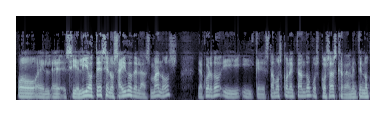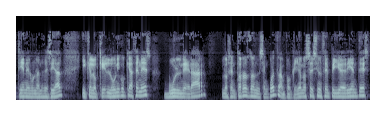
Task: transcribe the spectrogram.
o el, eh, si el IoT se nos ha ido de las manos, ¿de acuerdo? Y, y, que estamos conectando pues cosas que realmente no tienen una necesidad y que lo que lo único que hacen es vulnerar los entornos donde se encuentran, porque yo no sé si un cepillo de dientes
